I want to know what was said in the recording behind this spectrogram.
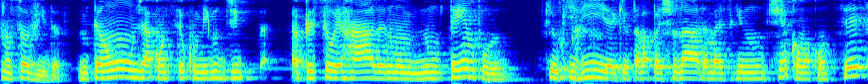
na sua vida. Então já aconteceu comigo de a pessoa errada num, num tempo que eu queria, que eu tava apaixonada, mas que não tinha como acontecer.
